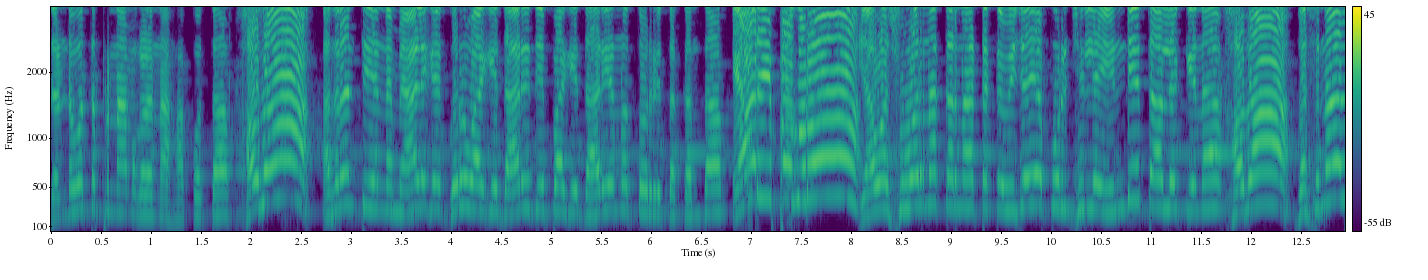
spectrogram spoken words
ದಂಡವತ ಪ್ರಣಾಮಗಳನ್ನ ಹಾಕೋತ ಹೌದಾ? ಅದರಂತೆ ಮ್ಯಾಳಿಗೆ ಗುರುವಾಗಿ ದಾರಿ ದೀಪಾಗಿ ದಾರಿಯನ್ನು ತೋರಿತಕ್ಕಂತ ಯಾರಿಪ್ಪ ಗುರು? ಯಾವ ಸುವರ್ಣ ಕರ್ನಾಟಕ ವಿಜಯಪುರ ಜಿಲ್ಲೆ ಇಂಡಿ ತಾಲೂಕಿನ ಹೌದಾ? ಬಸನಾಳ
